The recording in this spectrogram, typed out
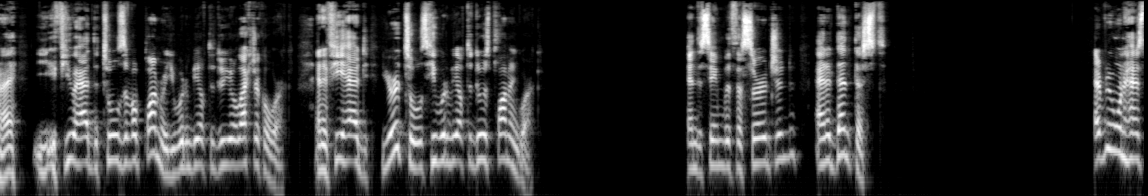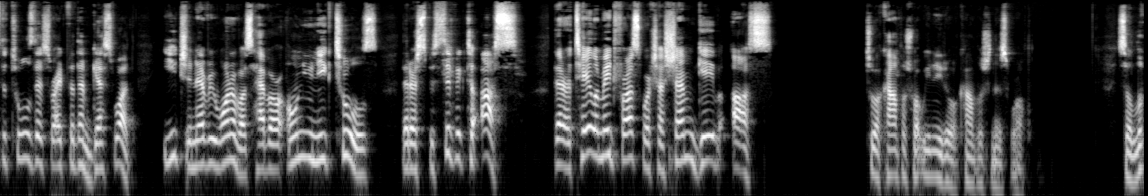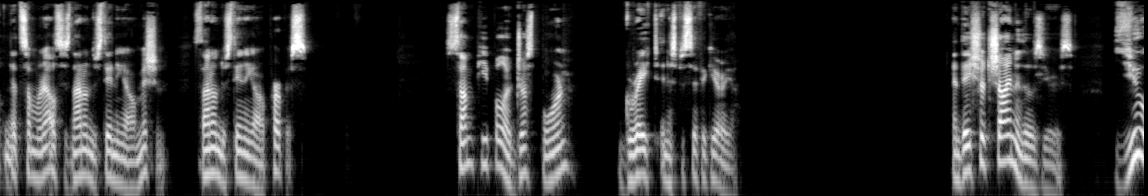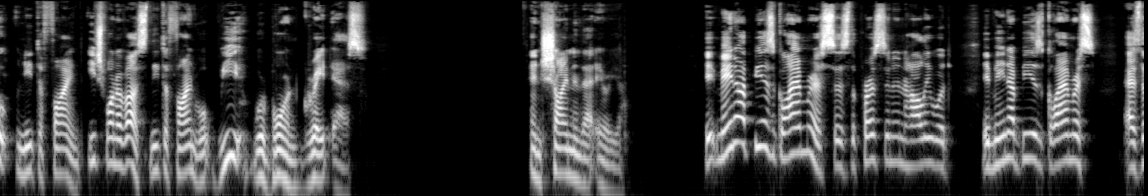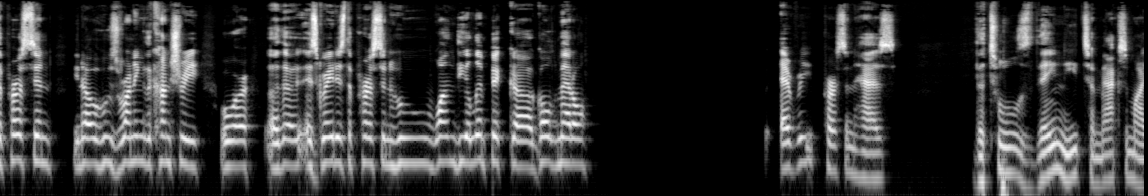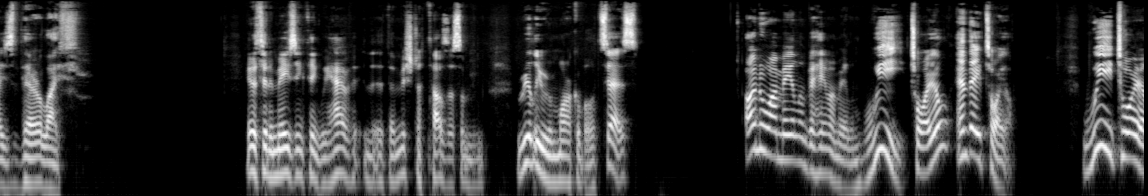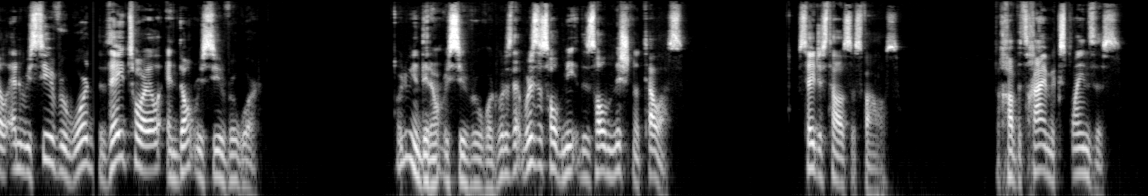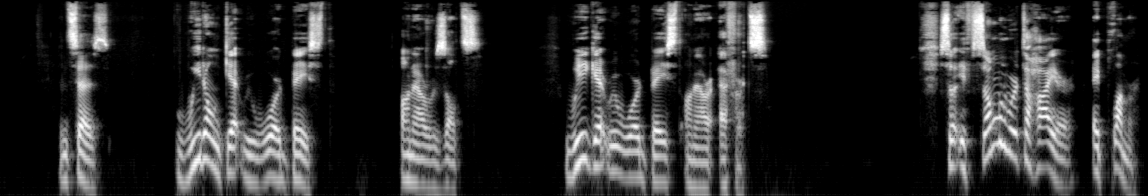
Right? If you had the tools of a plumber, you wouldn't be able to do your electrical work. And if he had your tools, he wouldn't be able to do his plumbing work. And the same with a surgeon and a dentist. Everyone has the tools that's right for them. Guess what? Each and every one of us have our own unique tools that are specific to us, that are tailor made for us, which Hashem gave us to accomplish what we need to accomplish in this world. So looking at someone else is not understanding our mission. It's not understanding our purpose. Some people are just born great in a specific area. And they should shine in those areas. You need to find, each one of us need to find what we were born great as and shine in that area. It may not be as glamorous as the person in Hollywood. It may not be as glamorous as the person, you know, who's running the country or uh, the, as great as the person who won the Olympic uh, gold medal. Every person has the tools they need to maximize their life. You know, it's an amazing thing. We have, the Mishnah tells us something really remarkable. It says, Anu amelim v'hem amelim. We toil and they toil. We toil and receive reward. They toil and don't receive reward. What do you mean they don't receive reward? What is that? What does this whole this whole Mishnah tell us? Sages tell us as follows. The Chafetz Chaim explains this and says, "We don't get reward based on our results. We get reward based on our efforts." So if someone were to hire a plumber,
